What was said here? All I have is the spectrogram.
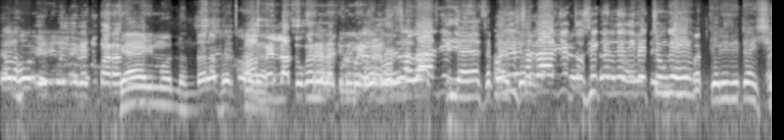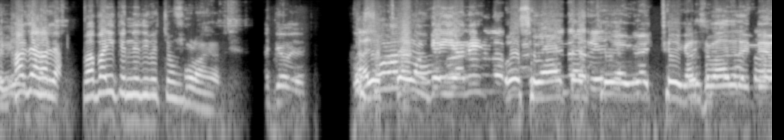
ਚੱਲ ਹੋਰ ਇਹਦੀ ਮਿਲਦੀ ਰਾਜੂ 12 ਦੀ। ਜਾਇਜ਼ ਮੁੱਲ ਹੁੰਦਾ ਨਾ ਫਿਰ ਆ ਤਾਂ ਮੇਲਾ ਤੂੰ ਕਹਿੰਦੇ ਰਾਜੂ ਨੂੰ ਮਿਲਦਾ। ਸਰਦਾਰ ਜੀ ਆਇਆ ਸਰਦਾਰ ਜੀ ਤੁਸੀਂ ਕਿੰਨੇ ਦੀ ਵੇਚੋਗੇ ਇਹ? ਬੱਕਰੀ ਦੀ ਟੈਨਸ਼ਨ ਨਹੀਂ। ਖੜ ਜਾ ਖੜ ਜਾ। ਬਾਬਾ ਜੀ ਕਿੰਨੇ ਦੀ ਵੇਚੋਗੇ? 16000 ਅੱਗੇ ਹੋ ਜਾ। 16 ਦਾ ਮੰਗੇ ਹੀ ਆ ਨੇ। ਉਹ ਸਵਾਦ ਤਾਂ ਇੱਥੇ ਆਊਗਾ, ਇੱਥੇ ਗੱਲ ਸਵਾਦ ਲੈਂਦੇ ਆ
